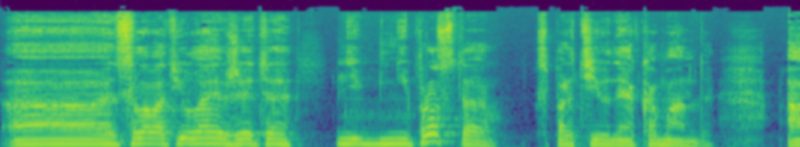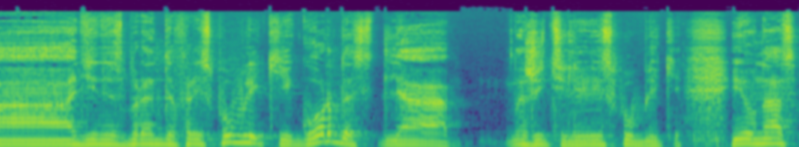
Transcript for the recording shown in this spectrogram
э, Салават Юлаев же это не, не просто спортивная команда, а один из брендов республики, гордость для жителей республики. И у нас,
